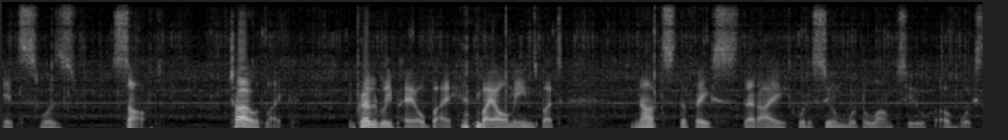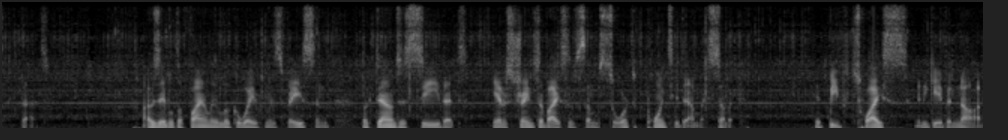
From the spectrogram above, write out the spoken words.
It was soft, childlike, incredibly pale by by all means, but not the face that I would assume would belong to a voice like that. I was able to finally look away from his face and look down to see that he had a strange device of some sort pointed at my stomach. It beeped twice, and he gave a nod,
